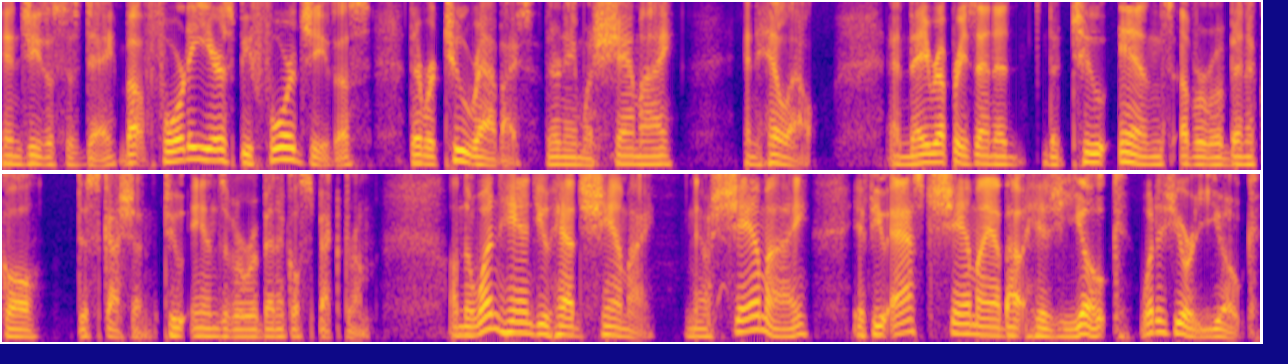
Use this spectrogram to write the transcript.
in Jesus' day, about 40 years before Jesus, there were two rabbis. Their name was Shammai and Hillel. And they represented the two ends of a rabbinical discussion, two ends of a rabbinical spectrum. On the one hand, you had Shammai. Now, Shammai, if you asked Shammai about his yoke, what is your yoke?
